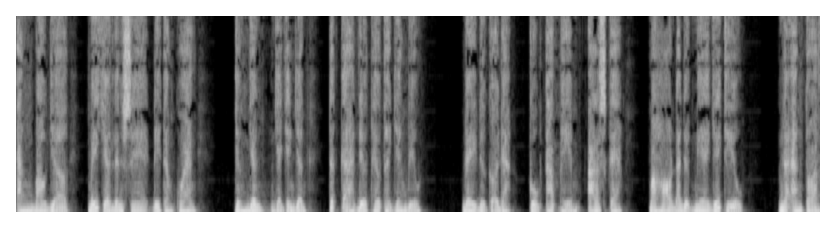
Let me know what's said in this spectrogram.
ăn bao giờ, mấy giờ lên xe đi tham quan, dần dần và dần dần, tất cả đều theo thời gian biểu. Đây được gọi là cuộc thám hiểm Alaska mà họ đã được nghe giới thiệu. Nó an toàn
